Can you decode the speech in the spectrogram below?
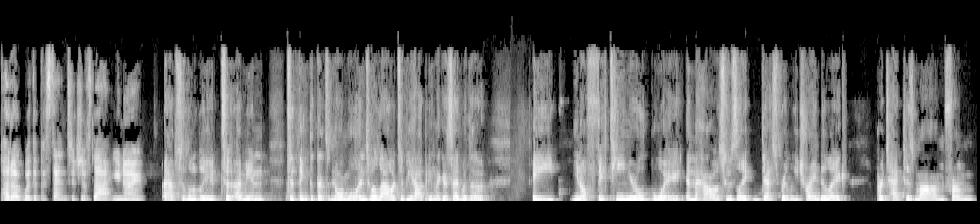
put up with a percentage of that, you know. Absolutely. To I mean, to think that that's normal and to allow it to be happening, like I said, with a a you know 15 year old boy in the house who's like desperately trying to like protect his mom from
